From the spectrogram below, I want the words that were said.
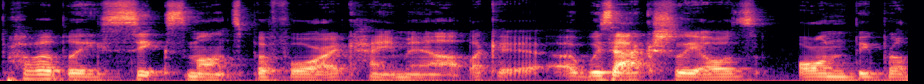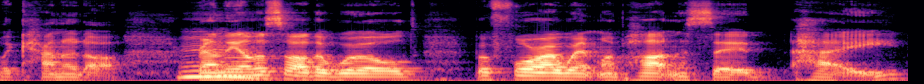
probably six months before I came out. Like, it it was actually I was on Big Brother Canada, around the mm. other side of the world. Before I went, my partner said, "Hey."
